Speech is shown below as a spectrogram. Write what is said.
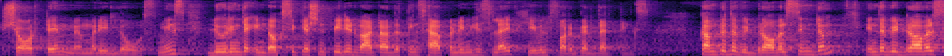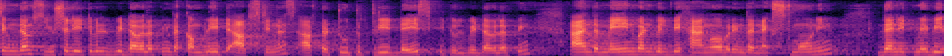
short term memory loss. Means during the intoxication period what are the things happened in his life he will forget that things. Come to the withdrawal symptom. In the withdrawal symptoms usually it will be developing the complete abstinence after 2 to 3 days it will be developing and the main one will be hangover in the next morning. Then it may be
